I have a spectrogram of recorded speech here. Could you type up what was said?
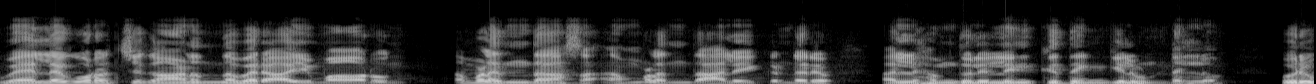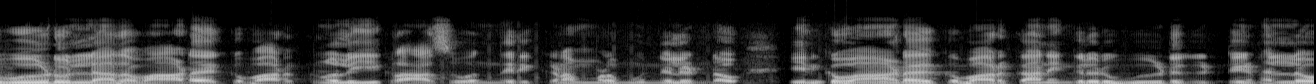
വില കുറച്ച് കാണുന്നവരായി മാറും നമ്മൾ എന്താ നമ്മൾ എന്താ ആലോചിക്കേണ്ടരോ അലഹമുല്ല എനിക്ക് ഇതെങ്കിലും ഉണ്ടല്ലോ. ഒരു വീടില്ലാതെ വാടകയ്ക്ക് പാർക്കണല്ലോ ഈ ക്ലാസ് വന്നിരിക്കണം നമ്മളെ മുന്നിലുണ്ടാവും. എനിക്ക് വാടകയ്ക്ക് പാർക്കാനെങ്കിലും ഒരു വീട് കിട്ടിയണല്ലോ?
